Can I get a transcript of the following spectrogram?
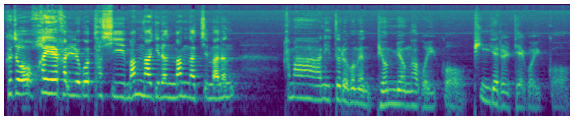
그저 화해하려고 다시 만나기는 만났지만은 가만히 들어보면 변명하고 있고 핑계를 대고 있고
